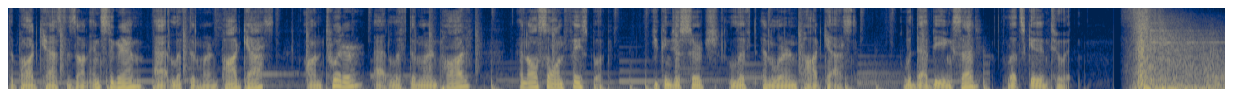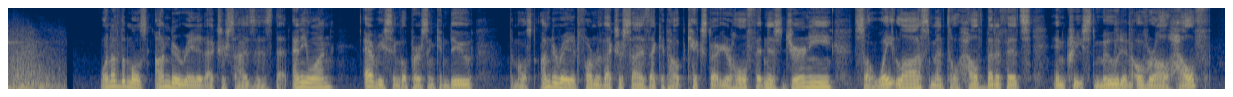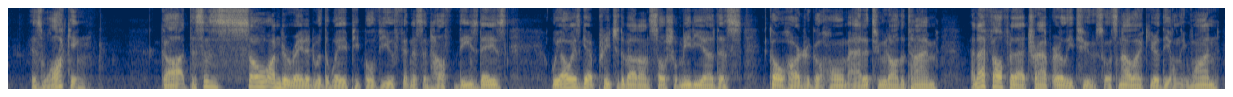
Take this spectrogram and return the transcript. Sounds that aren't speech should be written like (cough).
The podcast is on Instagram at Lift and Learn Podcast, on Twitter at Lift and Learn Pod, and also on Facebook. You can just search Lift and Learn Podcast. With that being said, let's get into it. One of the most underrated exercises that anyone, every single person can do, the most underrated form of exercise that could help kickstart your whole fitness journey, so weight loss, mental health benefits, increased mood, and overall health, is walking. God, this is so underrated with the way people view fitness and health these days. We always get preached about on social media this go hard or go home attitude all the time. And I fell for that trap early too, so it's not like you're the only one.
